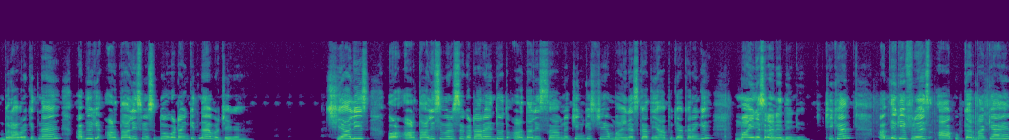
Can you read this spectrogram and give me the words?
बराबर कितना है? अब देखिए अड़तालीस में से दो घटाएँगे, कितना है बचेगा? छियालीस और अड़तालीस में से घटा रहे हैं दो तो अड़तालीस सामने चिन्ह किस चीज़ माइनस का तो यहाँ पे क्या करेंगे? माइनस रहने देंगे। ठीक है? अब देखिए फ्रेंड्स, आपको करना क्या है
